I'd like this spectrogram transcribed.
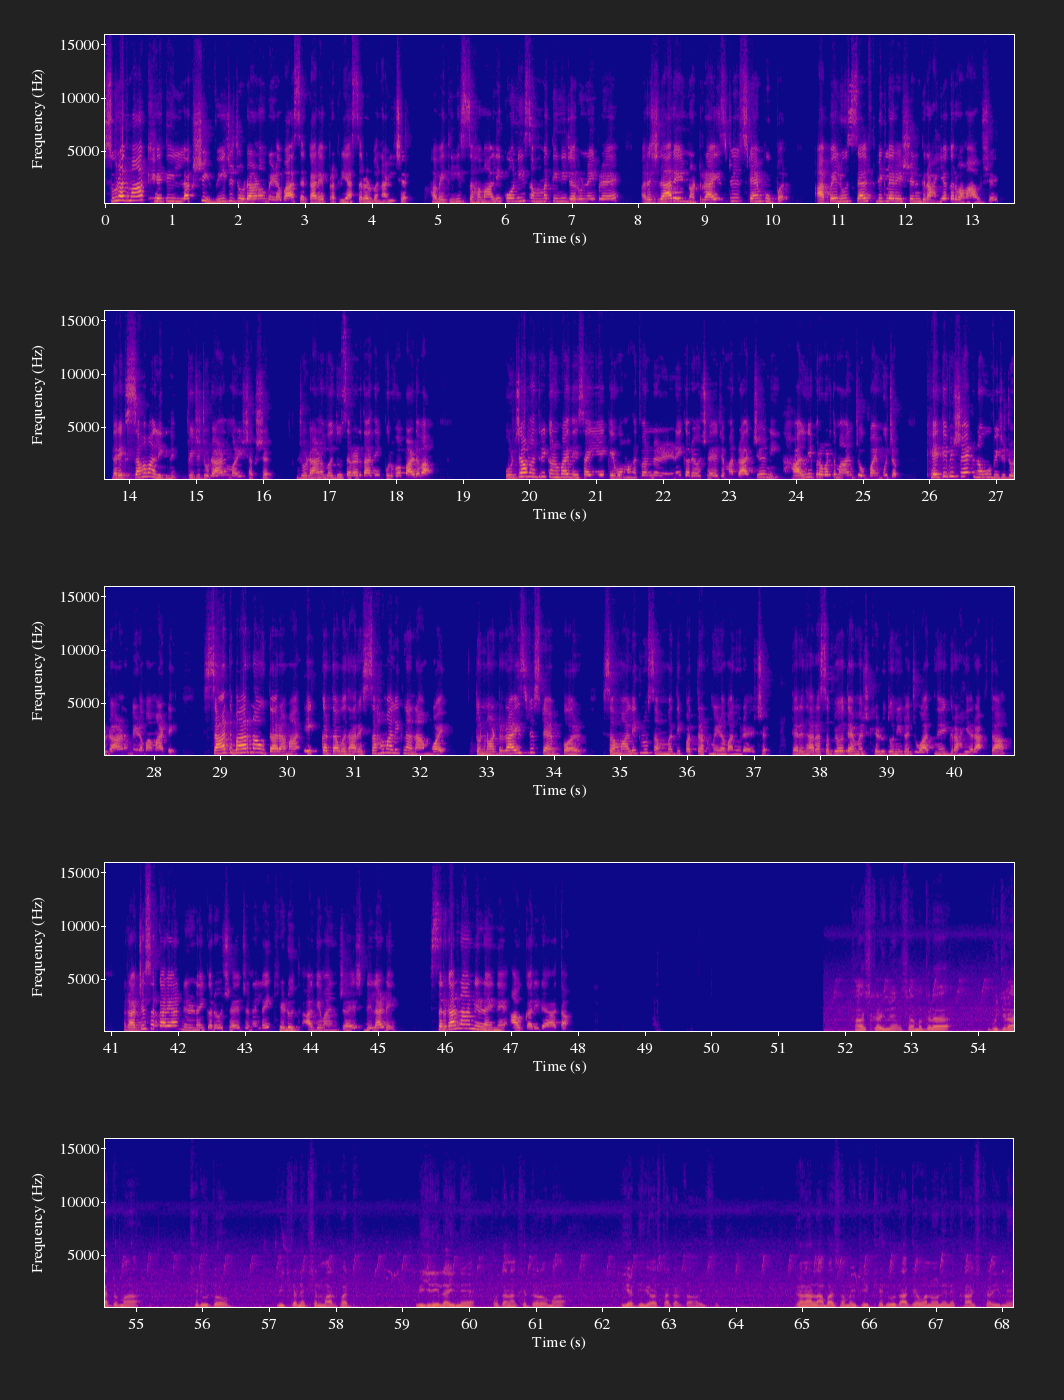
સુરતમાં ખેતીલક્ષી વીજ જોડાણો મેળવવા સરકારે પ્રક્રિયા સરળ બનાવી છે. હવેથી સહમાલિકોની સંમતિની જરૂર નહીં રહે અરજદારે નોટરાઇઝ્ડ સ્ટેમ્પ ઉપર આપેલું સેલ્ફ ડિક્લેરેશન ગ્રાહ્ય કરવામાં આવશે. દરેક સહમાલિકને વીજ જોડાણ મળી શકશે. જોડાણ વધુ સરળતાથી પૂર્વ પાડવા ઊર્જા મંત્રી કનુભાઈ દેસાઈએ એક એવો મહત્વનો નિર્ણય કર્યો છે, જેમાં રાજ્યની હાલની પ્રવર્તમાન જોગવાઈ મુજબ ખેતી વિષયક નવું વીજ જોડાણ મેળવવા માટે સાત બારના ઉતારામાં એક કરતા વધારે સહમાલિકના નામ હોય તો નોટરાઇઝ્ડ સ્ટેમ્પ પર સહમાલિકનું સંમતિ પત્રક મેળવવાનું રહે છે. ત્યારે ધારાસભ્યો તેમજ ખેડૂતોની રજૂઆતને ગ્રાહ્ય રાખતા રાજ્ય સરકારે આ નિર્ણય કર્યો છે, જેને લઈ ખેડૂત આગેવાન જયેશ ડેલાડે સરકારના આ નિર્ણયને આવકારી રહ્યા હતા. ખાસ કરીને સમગ્ર ગુજરાતમાં ખેડૂતો વીજ કનેક્શન મારફત વીજળી લઈને પોતાના ખેતરોમાં પિયતની વ્યવસ્થા કરતા હોય છે. ઘણા લાંબા સમયથી ખેડૂત આગેવાનોને ને ખાસ કરીને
